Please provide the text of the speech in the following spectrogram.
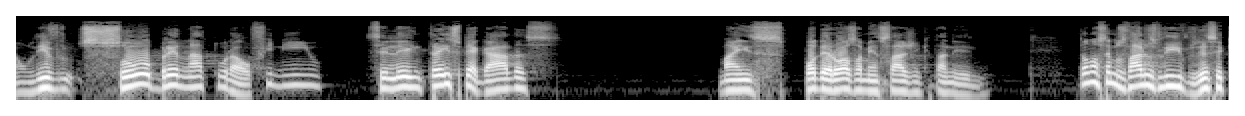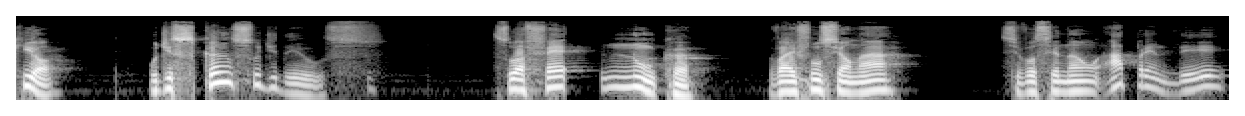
É um livro sobrenatural, fininho, você lê em três pegadas, mas poderosa a mensagem que está nele. Então nós temos vários livros. Esse aqui, ó, O Descanso de Deus. Sua fé nunca vai funcionar se você não aprender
